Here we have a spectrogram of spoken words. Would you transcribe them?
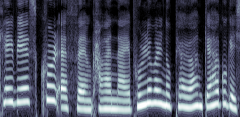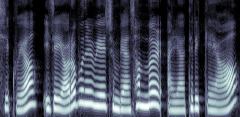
KBS 쿨 FM 강한나의 볼륨을 높여요 함께 하고 계시고요. 이제 여러분을 위해 준비한 선물 알려드릴게요.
